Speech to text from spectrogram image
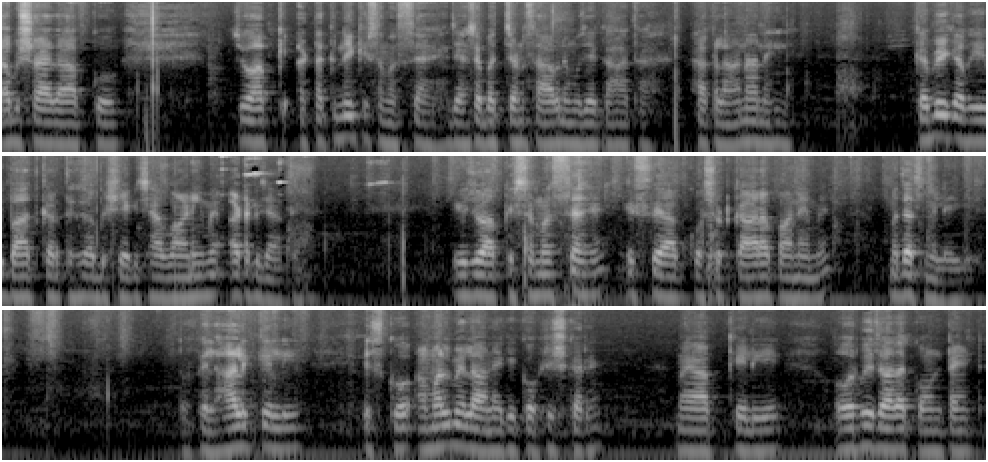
तब शायद आपको जो आपके अटकने की समस्या है, जैसे बच्चन साहब ने मुझे कहा था, हकलाना नहीं। कभी कभी बात करते हुए अभिषेक झा वाणी में अटक जाते हैं। ये जो आपकी समस्या है, इससे आपको छुटकारा पाने में मदद मिलेगी। तो फ़िलहाल के लिए इसको अमल में लाने की कोशिश करें। मैं आपके लिए और भी ज़्यादा कंटेंट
